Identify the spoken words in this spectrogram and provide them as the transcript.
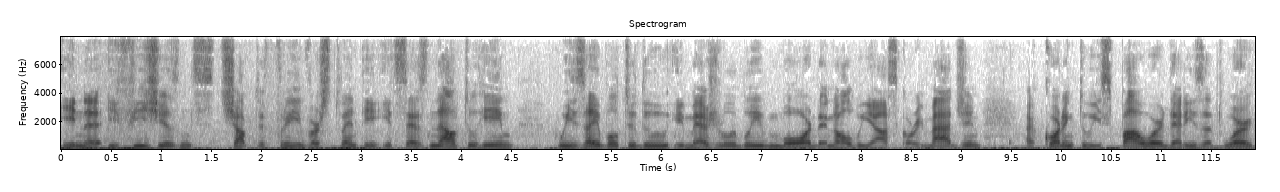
In uh, Ephesians chapter 3, verse 20, it says, Now to him who is able to do immeasurably more than all we ask or imagine, according to his power that is at work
